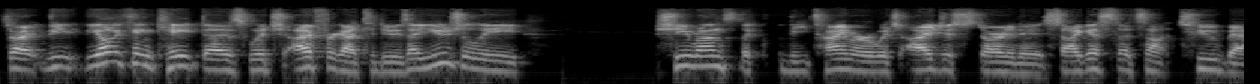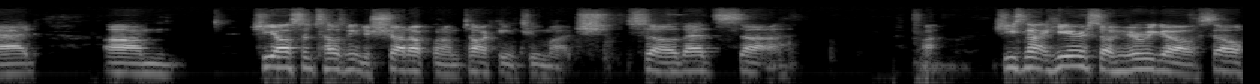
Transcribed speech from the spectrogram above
Sorry. The the only thing Kate does, which I forgot to do, is I usually she runs the the timer, which I just started it. So I guess that's not too bad. Um, she also tells me to shut up when I'm talking too much. So that's uh, she's not here, so here we go. So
